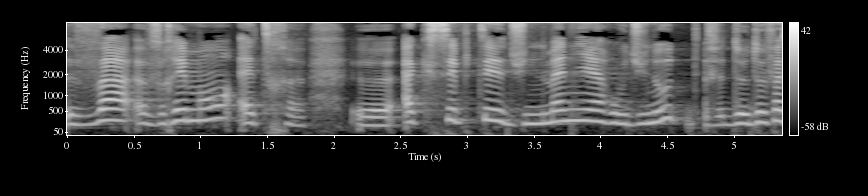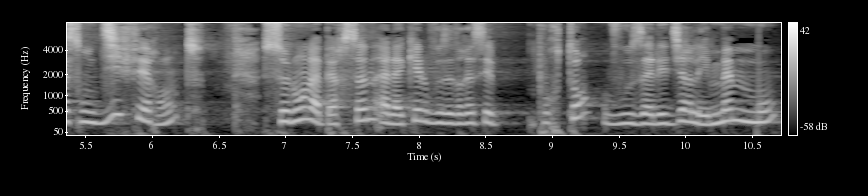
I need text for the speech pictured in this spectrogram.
va vraiment être accepté d'une manière ou d'une autre, de, façon différente selon la personne à laquelle vous adressez. Pourtant, vous allez dire les mêmes mots,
